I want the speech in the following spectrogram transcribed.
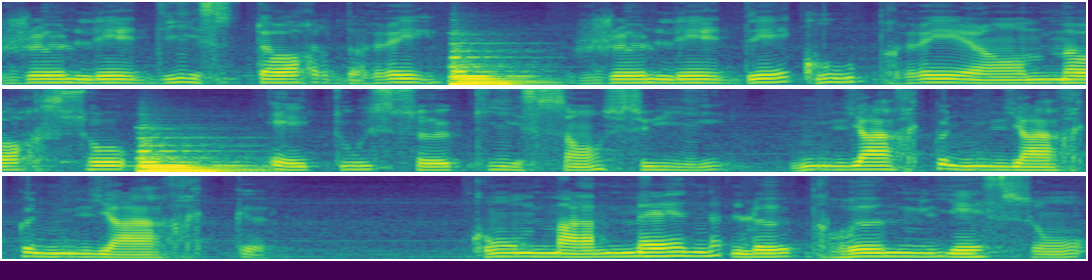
Je les distordrai. Je les découperai en morceaux. Et tout ce qui s'ensuit. Yark, yark, yark qu'on m'amène le premier son.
